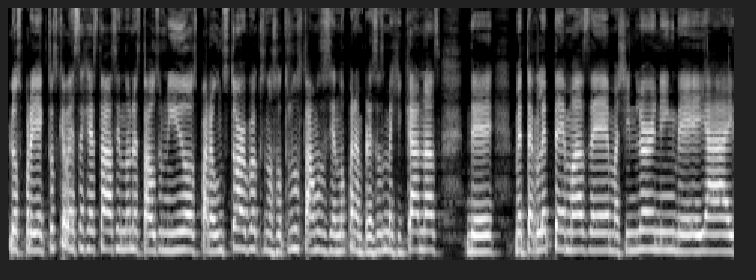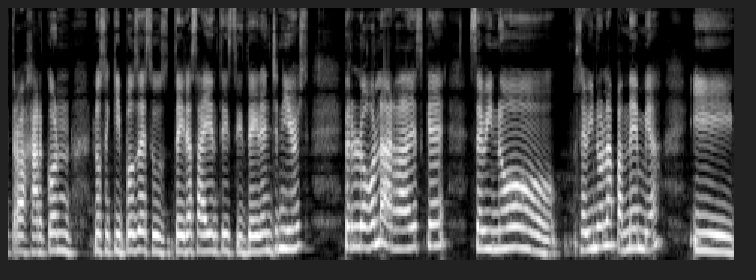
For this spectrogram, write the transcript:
los proyectos que BSG estaba haciendo en Estados Unidos para un Starbucks, nosotros lo estábamos haciendo para empresas mexicanas, de meterle temas de machine learning, de AI, trabajar con los equipos de sus data scientists y data engineers. Pero luego la verdad es que se vino, se vino la pandemia y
